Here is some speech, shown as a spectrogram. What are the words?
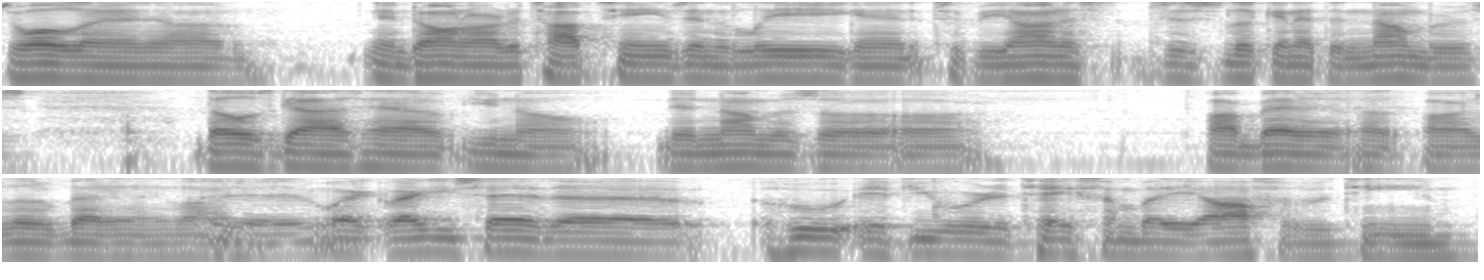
Zwolle and uh, and Donar are the top teams in the league, and to be honest, just looking at the numbers, those guys have you know their numbers are are, are better uh, are a little better than Elijah. Yeah, like like you said, uh, who if you were to take somebody off of a team,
